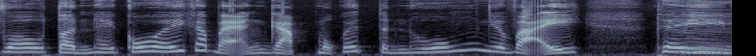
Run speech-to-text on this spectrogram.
vô tình hay cố ý các bạn gặp một cái tình huống như vậy thì Ừ.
